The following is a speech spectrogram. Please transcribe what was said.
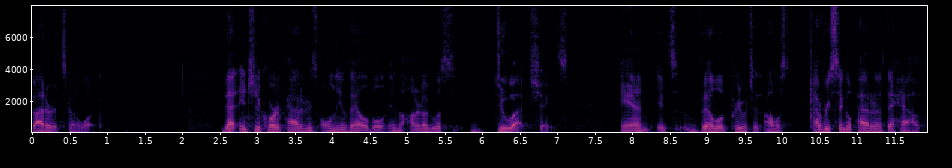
better it's going to look. That inch and a quarter pattern is only available in the Hunter Douglas Duette shades. And it's available pretty much in almost every single pattern that they have.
